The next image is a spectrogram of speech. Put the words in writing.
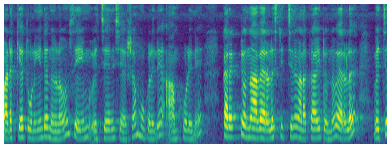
മടക്കിയ തുണീന്റെ നീളവും സെയിം വെച്ചതിന് ശേഷം മുകളിൽ ആം ഹോളിന് കറക്റ്റ് ഒന്ന് ആ വിരൽ സ്റ്റിച്ചിന് കണക്കായിട്ടൊന്ന് വിരൽ വെച്ച്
